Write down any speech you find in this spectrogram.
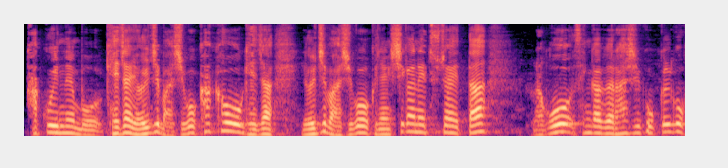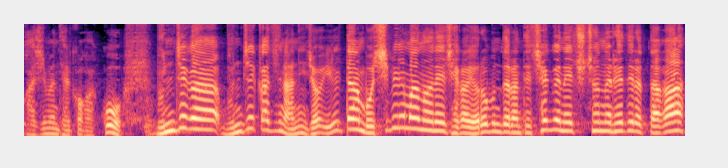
갖고 있는 뭐 계좌 열지 마시고 카카오 계좌 열지 마시고 그냥 시간에 투자했다 라고 생각을 하시고 끌고 가시면 될 것 같고 문제가 문제까지는 아니죠. 일단 뭐 11만 원에 제가 여러분들한테 최근에 추천을 해드렸다가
